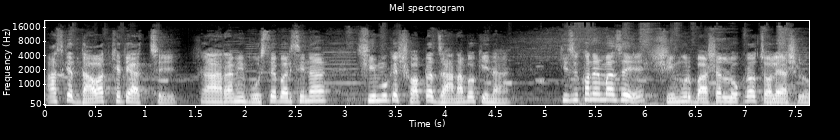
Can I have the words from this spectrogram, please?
আজকে দাওয়াত খেতে আসছে। আর আমি বুঝতে পারছি না শিমুকে সবটা জানাব কিনা। কিছুক্ষণের মাঝে শিমুর বাসার লোকরাও চলে আসলো।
